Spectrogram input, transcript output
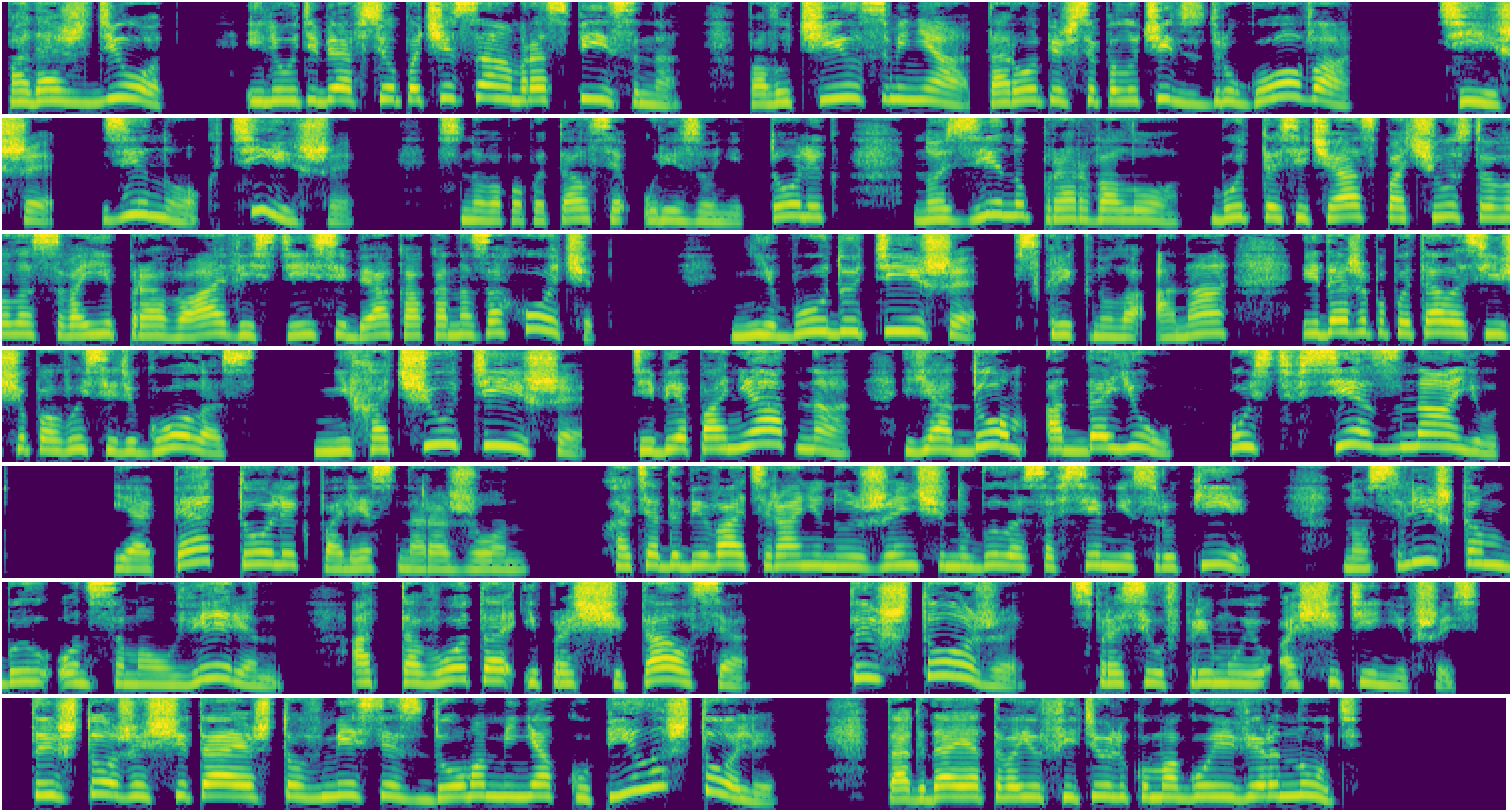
«Подождет! Или у тебя все по часам расписано? Получил с меня, торопишься получить с другого? Тише, Зинок, тише!» Снова попытался урезонить Толик, но Зину прорвало, будто сейчас почувствовала свои права вести себя, как она захочет. «Не буду тише!» — вскрикнула она и даже попыталась еще повысить голос. «Не хочу тише! Тебе понятно? Я дом отдаю, пусть все знают!» И опять Толик полез на рожон. Хотя добивать раненую женщину было совсем не с руки, но слишком был он самоуверен, от того-то и просчитался. «Ты что же?» — спросил впрямую, ощетинившись. «Ты что же считаешь, что вместе с домом меня купила, что ли? Тогда я твою фитюльку могу и вернуть».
